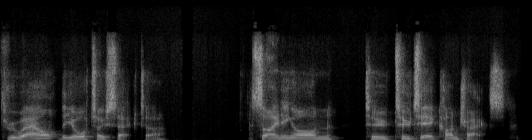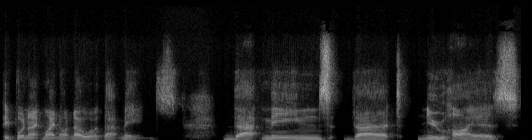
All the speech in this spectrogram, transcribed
throughout the auto sector, signing on to two tier contracts. People might not know what that means. That means that new hires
